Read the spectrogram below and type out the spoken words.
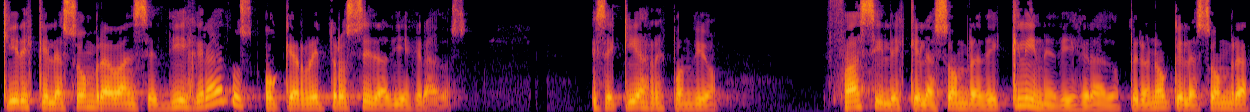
¿Quieres que la sombra avance 10 grados o que retroceda 10 grados? Ezequías respondió, fácil es que la sombra decline 10 grados, pero no que la sombra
